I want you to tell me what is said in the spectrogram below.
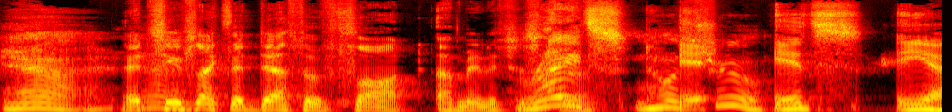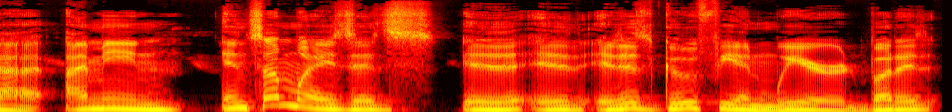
Yeah, It seems like the death of thought. I mean, it's just uh, right. No, it's true. It's yeah. I mean, in some ways, it's it, it, it is goofy and weird, but it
